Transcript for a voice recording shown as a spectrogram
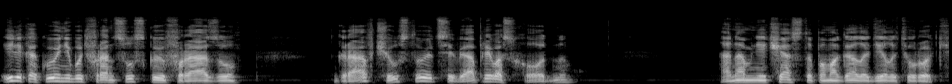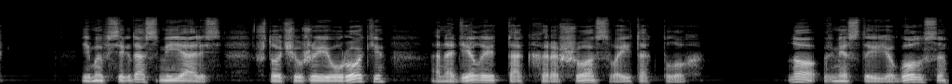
или какую-нибудь французскую фразу «Граф чувствует себя превосходно». Она мне часто помогала делать уроки, и мы всегда смеялись, что чужие уроки она делает так хорошо, а свои так плохо. Но вместо ее голоса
